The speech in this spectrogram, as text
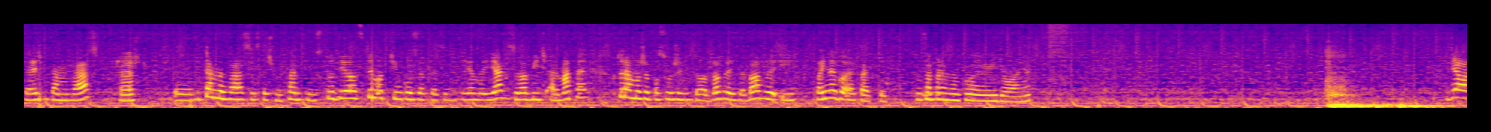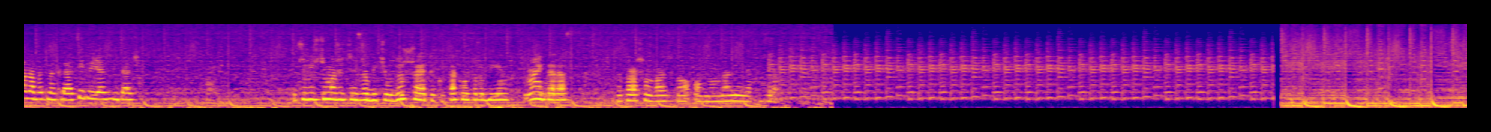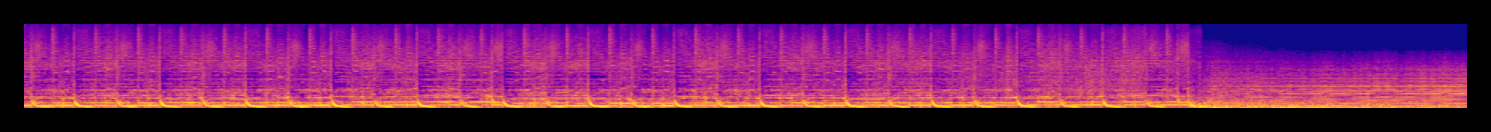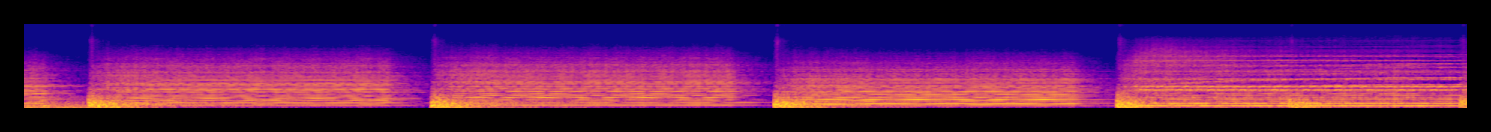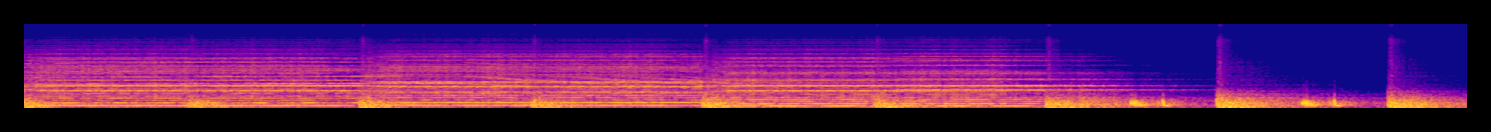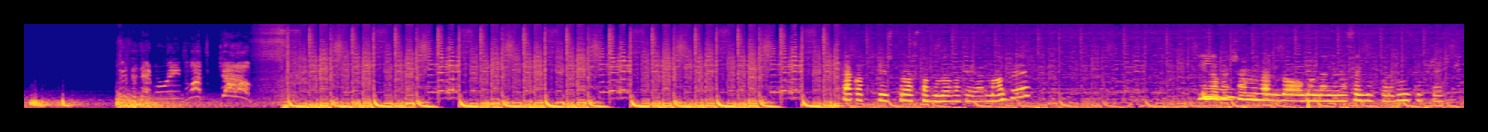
Cześć, witamy Was. Cześć. Y, Witamy Was, jesteśmy Fanteam Studio. W tym odcinku zaprezentujemy jak zrobić armatę, która może posłużyć do dobrej zabawy i fajnego efektu. Zaprezentuję jej działanie. Działa nawet na kreatywie, jak widać. Oczywiście możecie zrobić ją dłuższą, ja tylko taką zrobiłem. No i teraz zapraszam Was do oglądania jak zrobić. It, Marines! Let's get them! Tak oto jest prosta budowa tej armaty. I zapraszamy Was do oglądania następnych poradników. Cześć.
